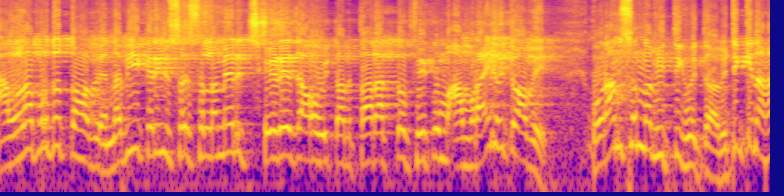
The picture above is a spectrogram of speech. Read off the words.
আল্লাহ প্রদত্ত হবে। নবী করিম সাল্লামের ছেড়ে যাওয়া হইতে হবে তার তো ফিকুম আমরাই হইতে হবে। কোরআন সন্না ভিত্তিক হইতে হবে, ঠিক কিনা?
